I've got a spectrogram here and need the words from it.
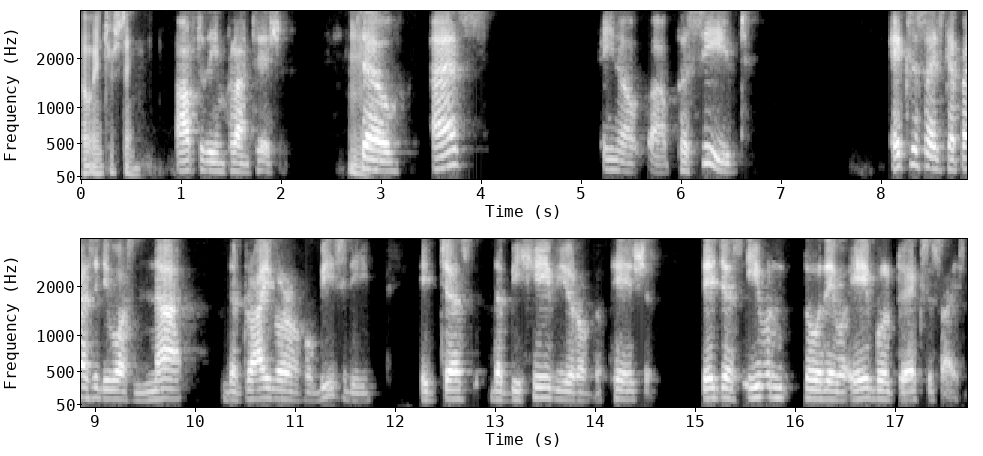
Oh, interesting. After the implantation. Hmm. So, as you know uh, perceived exercise capacity was not the driver of obesity it just the behavior of the patient they just even though they were able to exercise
